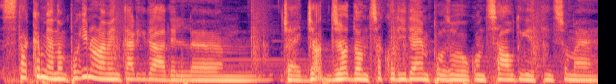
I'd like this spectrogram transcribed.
sta, cambiando un pochino la mentalità del... Um, cioè già, già, da un sacco di tempo so, con Southgate, insomma... È,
